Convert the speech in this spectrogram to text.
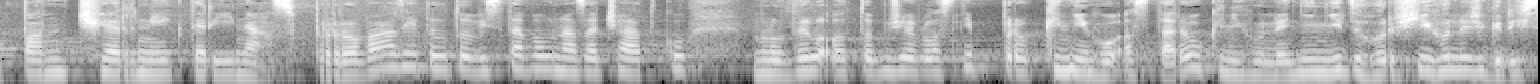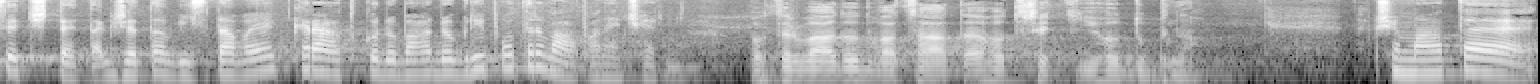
pan Černý, který nás provází touto výstavou na začátku, mluvil o tom, že vlastně pro knihu a starou knihu není nic horšího, než když se čte, takže ta výstava je krátkodobá. Do kdy potrvá, pane Černý? Potrvá do 23. dubna. Takže máte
